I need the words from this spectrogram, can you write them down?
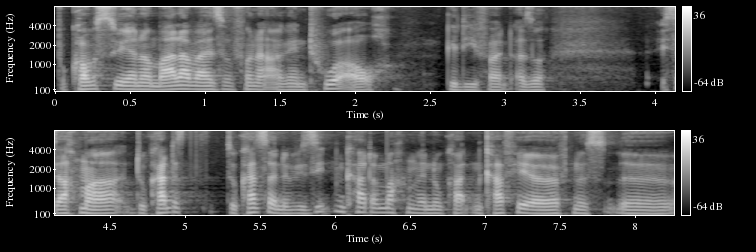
bekommst du ja normalerweise von der Agentur auch geliefert. Also ich sag mal, du kannst, du kannst eine Visitenkarte machen, wenn du gerade einen Kaffee eröffnest äh,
